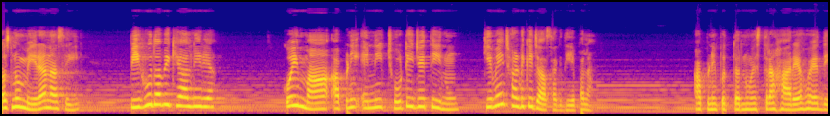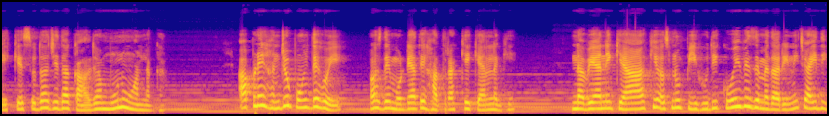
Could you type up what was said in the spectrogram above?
ਉਸ ਨੂੰ ਮੇਰਾ ਨਾ ਸਹੀ, ਪੀਹੂ ਦਾ ਵੀ ਖਿਆਲ ਨਹੀਂ ਰਿਹਾ। ਕੋਈ ਮਾਂ ਆਪਣੀ ਇੰਨੀ ਛੋਟੀ ਜਿਹੀ ਧੀ ਨੂੰ ਕਿਵੇਂ ਛੱਡ ਕੇ ਜਾ ਸਕਦੀ ਹੈ ਭਲਾ? ਆਪਣੇ ਪੁੱਤਰ ਨੂੰ ਇਸ ਤਰ੍ਹਾਂ ਹਾਰਿਆ ਹੋਇਆ ਦੇਖ ਕੇ ਸੁਧਾ ਜੀ ਦਾ ਕਾਲਜਾ ਮੂੰਹ ਨੂੰ ਆਉਣ ਲੱਗਾ। ਆਪਣੇ ਹੰਝੂ ਪਹੁੰਚਦੇ ਹੋਏ ਉਸ ਦੇ ਮੋਢਿਆਂ ਤੇ ਹੱਥ ਰੱਖ ਕੇ ਕਹਿਣ ਲੱਗੀ ਨਵਿਆ ਨੇ ਕਿਹਾ ਕਿ ਉਸ ਨੂੰ ਪੀਹੂ ਦੀ ਕੋਈ ਵੀ ਜ਼ਿੰਮੇਵਾਰੀ ਨਹੀਂ ਚਾਹੀਦੀ।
